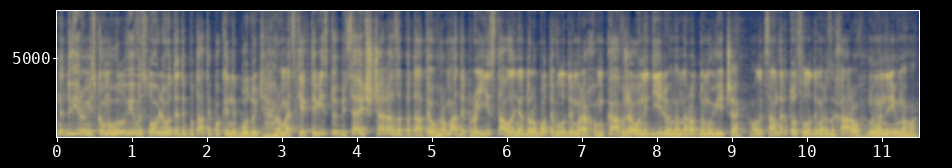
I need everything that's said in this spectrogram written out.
Недовіру міському голові висловлювати депутати поки не будуть. Громадські активісти обіцяють ще раз запитати у громади про її ставлення до роботи Володимира Хомка вже у неділю на народному віче. Олександр Тус, Володимир Захаров. Новини Рівного.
